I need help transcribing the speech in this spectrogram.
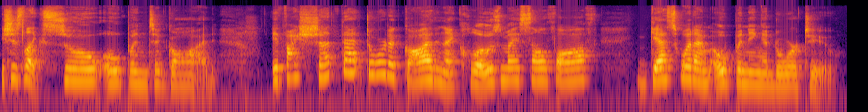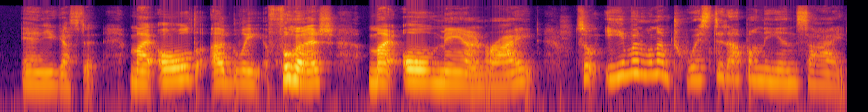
it's just like so open to God if I shut that door to God and I close myself off, guess what I'm opening a door to? And you guessed it my old, ugly flesh, my old man, right? So even when I'm twisted up on the inside,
